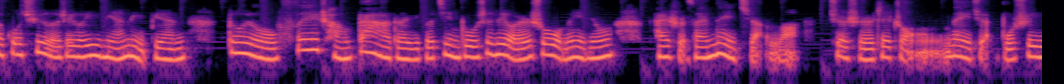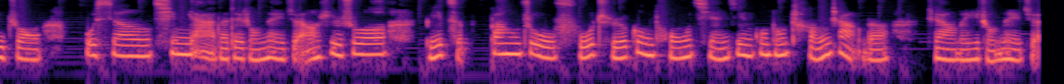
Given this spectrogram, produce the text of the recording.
在过去的这个一年里边都有非常大的一个进步，甚至有人说我们已经开始在内卷了。确实，这种内卷不是一种互相倾轧的这种内卷，而是说彼此帮助、扶持、共同前进、共同成长的。这样的一种内卷，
